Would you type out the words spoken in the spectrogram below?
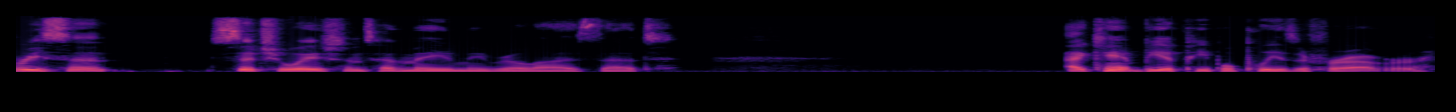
recent situations have made me realize that I can't be a people pleaser forever.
